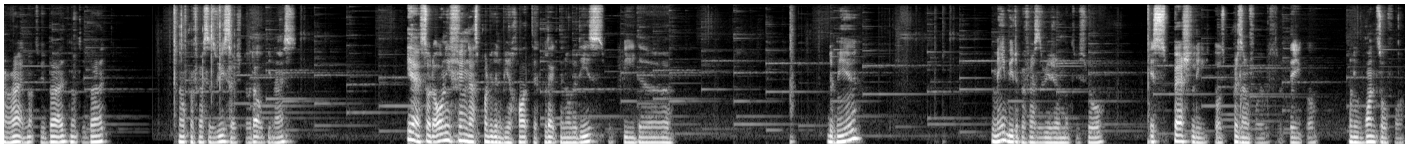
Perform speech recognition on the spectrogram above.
Alright, not too bad, not too bad. No professor's research though, that would be nice. Yeah, so the only thing that's probably going to be hard to collect in all of these would be the... The Mew. Maybe the professor's research, I'm not too sure. Especially those prism foils, so there you go. Only one so far.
